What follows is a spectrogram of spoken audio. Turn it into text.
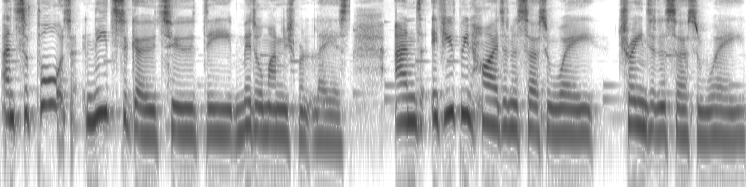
And support needs to go to the middle management layers. And if you've been hired in a certain way, trained in a certain way,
